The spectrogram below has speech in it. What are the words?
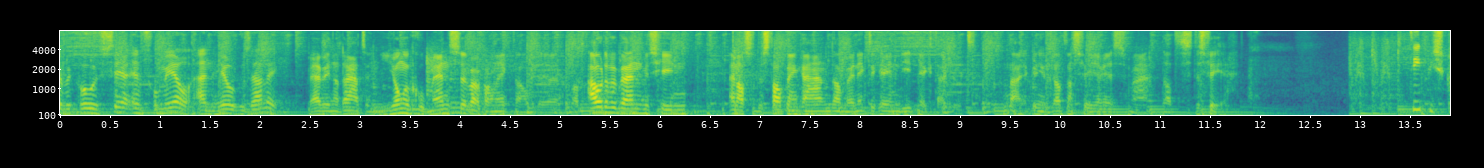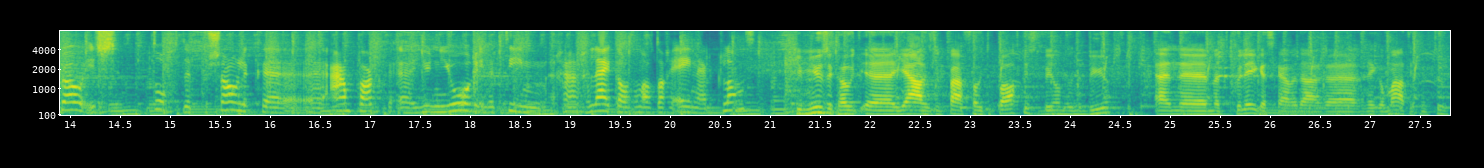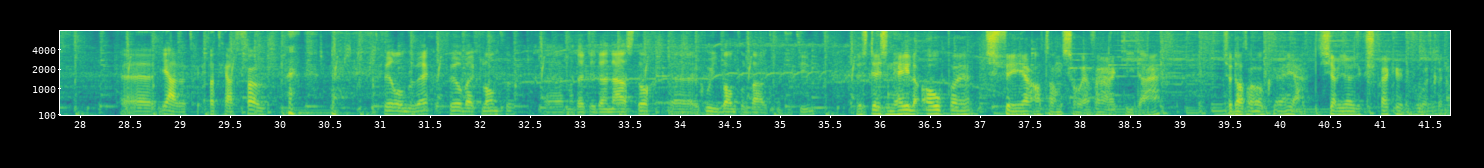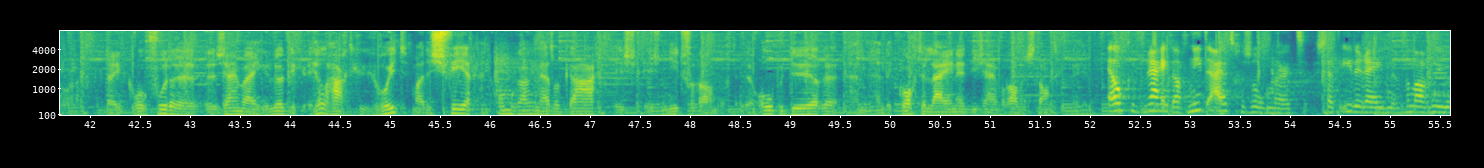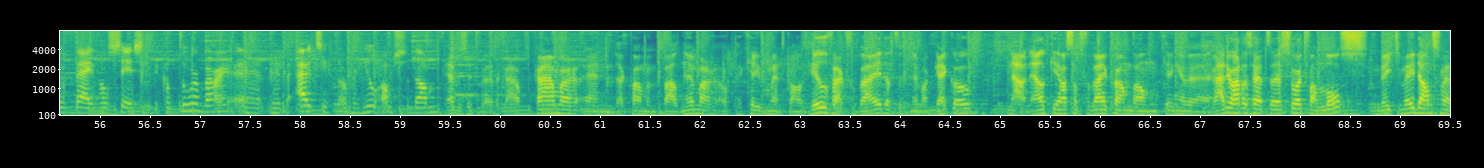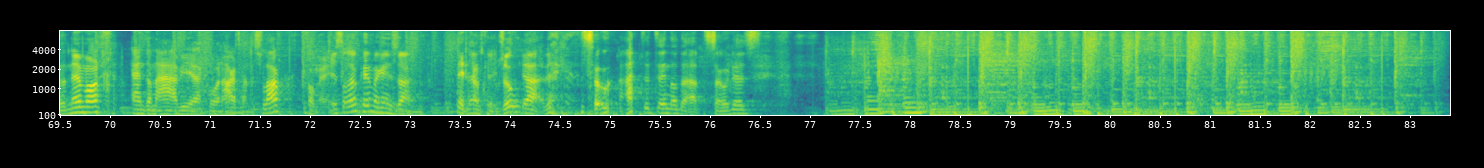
sfeer is zeer informeel en heel gezellig. We hebben inderdaad een jonge groep mensen waarvan ik dan de wat oudere ben misschien. En als ze de stad ingaan, dan ben ik degene die het licht uitdoet. Nou, ik weet niet of dat een sfeer is, maar dat is de sfeer. Typisch Co is toch de persoonlijke uh, aanpak. Uh, junioren in het team gaan gelijk al vanaf dag 1 naar de klant. Q-Music houdt uh, jaarlijks een paar fotoparties bij ons in de buurt. En met collega's gaan we daar regelmatig naartoe. Ja, dat, dat gaat fout. veel onderweg, veel bij klanten. maar dat je daarnaast toch een goede band opbouwt met het team. Dus het is een hele open sfeer, althans zo ervaar ik die daar zodat er ook uh, ja, serieuze gesprekken gevoerd kunnen worden. Bij Kroonvoederen eh, zijn wij gelukkig heel hard gegroeid, maar de sfeer en omgang met elkaar is, is niet veranderd. De open deuren en, en de korte lijnen die zijn vooral in stand gebleven. Elke vrijdag, niet uitgezonderd, staat iedereen vanaf nu of vijf of zes in de kantoorbar. Uh, we hebben uitzicht over heel Amsterdam. Ja, we zitten bij elkaar op de kamer en daar kwam een bepaald nummer. Op een gegeven moment kwam het heel vaak voorbij, dat is het nummer Gecko. Nou, en elke keer als dat voorbij kwam, dan gingen we radio harder zetten, soort van los, een beetje meedansen met het nummer. En daarna weer gewoon hard aan de slag. Voor mij is er ook helemaal geen zang. Nee, dat komt zo. Ja, zo gaat het inderdaad. Zo dus.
